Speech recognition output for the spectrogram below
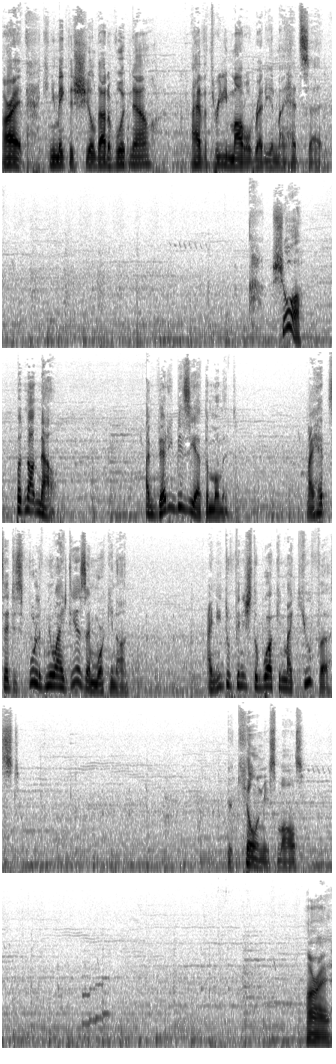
Alright, can you make this shield out of wood now? I have a 3D model ready in my headset. Sure, but not now. I'm very busy at the moment. My headset is full of new ideas I'm working on. I need to finish the work in my queue first. You're killing me, Smalls. Alright,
